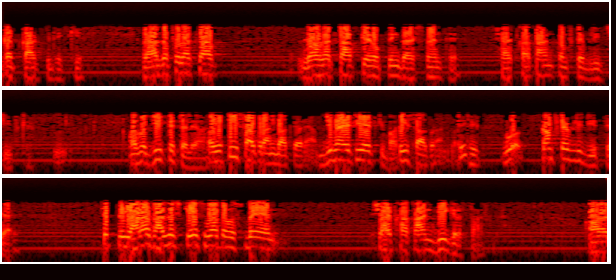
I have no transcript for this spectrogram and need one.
کٹ کاٹ بھی دیکھیے۔ راجا ظفر الحق صاحب ضیاء الحق صاحب کے اوپننگ بیٹسمین تھے شاید خاقان کمفرٹیبلی جیت کے اور وہ جیت کے چلے آئے۔ اور یہ تیس سال پرانی بات کر رہے ہیں جی میں ایٹی ایٹ کی بات۔ تیس سال پرانی ٹھیک۔ وہ کمفرٹیبلی جیت کے آئے۔ جب تیارہ سازش کیس ہوا تو اس میں شاید خاقان بھی گرفتار۔ اور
